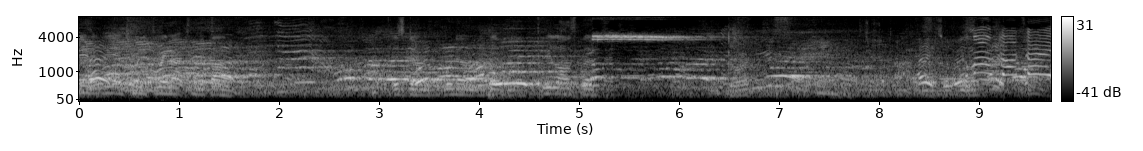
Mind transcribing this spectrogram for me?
Yeah, we had 23, not 25. It's done. We're done. We lost both. Come on, Donte!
